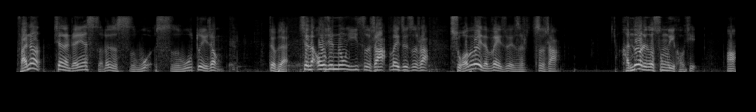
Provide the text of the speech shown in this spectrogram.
反正现在人也死了，是死无死无对证，对不对？现在欧金忠一自杀，畏罪自杀，所谓的畏罪自自杀，很多人都松了一口气啊！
